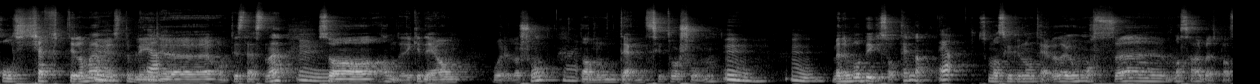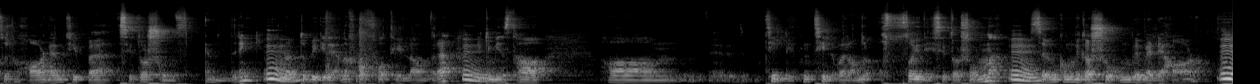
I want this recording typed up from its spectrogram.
Hold kjeft, til og med, hvis det blir Ja. eh, ordentlig stressende. Så handler ikke det om vår relasjon. Nei. Det handler om den situasjonen. Men det må bygges opp til, da. Ja. Så man skal kunne håndtere det. Det er jo masse, masse arbeidsplasser som har den type situasjonsendring. Mm. For å bygge det ene for å få til det andre. Ikke minst ha, ha eh, tilliten til hverandre også i de situasjonene. Mm. Selv om kommunikasjonen blir veldig hard. Da.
